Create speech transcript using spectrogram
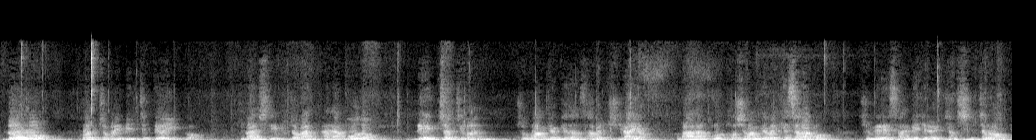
노후 건축물이 밀집되어 있고 기반실이 부족한 안양 5동 냉천 지구는 주거환경 개선 사업을 추진하여 만안구 도시환경을 개선하고 주민의 삶의 질을 혁신적으로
